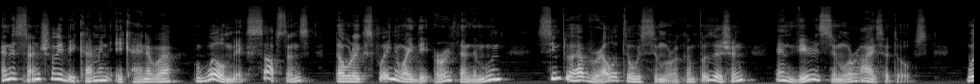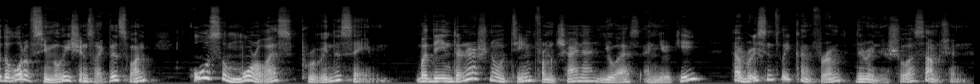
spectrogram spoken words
and essentially becoming a kind of a well-mixed substance that would explain why the Earth and the moon seem to have relatively similar composition and very similar isotopes, with a lot of simulations like this one also more or less proving the same. But the international team from China, US and UK have recently confirmed their initial assumption,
